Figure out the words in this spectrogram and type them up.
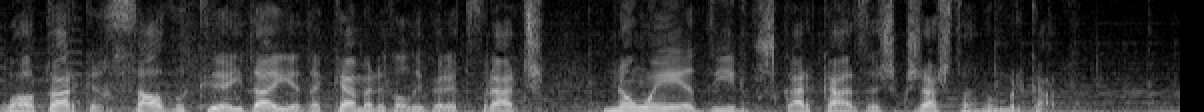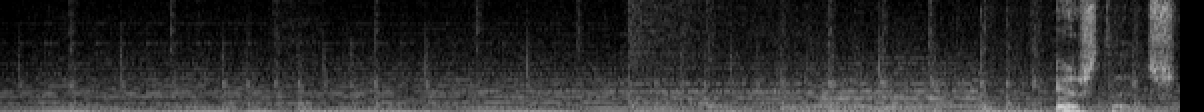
O autarca ressalva que a ideia da Câmara de Oliveira de Frades não é a de ir buscar casas que já estão no mercado. Estas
